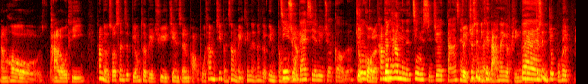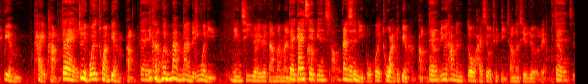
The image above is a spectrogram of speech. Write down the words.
然后爬楼梯，他们有时候甚至不用特别去健身跑步，他们基本上每天的那个运动基础代谢率就够了，就够了。他们跟他们的进食就达成对，就是你可以达成一个平衡，就是你就不会变太胖，对，就是你不会突然变很胖，对，你可能会慢慢的，因为你年纪越来越大，慢慢的对代谢变少，但是你不会突然就变很胖这样，因为他们都还是有去抵消那些热量这样子。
